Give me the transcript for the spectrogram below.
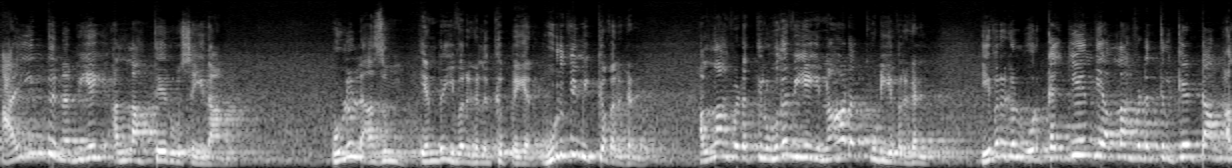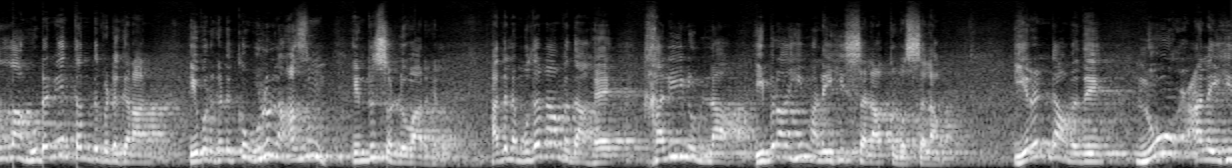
ஐந்து நபியை அல்லாஹ் தேர்வு செய்தான். உலுல் அசும் என்று இவர்களுக்கு பெயர். உறுதிமிக்கவர்கள். அல்லாஹ்விடத்தில் உதவியை நாடக்கூடியவர்கள். இவர்கள் ஒரு கையேந்தி அல்லாஹ்விடத்தில் கேட்டால் அல்லாஹ் உடனே தந்து விடுகிறான். இவர்களுக்கு உலுல் அசும் என்று சொல்லுவார்கள். அதில் முதலாவதாக ஹலீலுல்லா இப்ராஹிம் அலைஹி சலாத்து வசலாம் இரண்டாவது நூ அலைஹி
